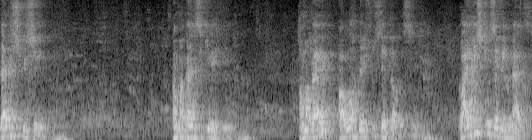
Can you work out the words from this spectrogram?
Ben hiçbir şeyim. Ama ben zikir ehliyim. Ama ben Allah ve Resul sevdalısıyım. Gaybı hiç kimse bilmez.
